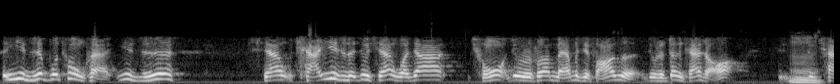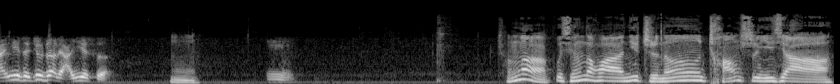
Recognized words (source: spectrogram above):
他一直不痛快，一直嫌潜意识的就嫌我家穷，就是说买不起房子，就是挣钱少，就嗯潜意识就这俩意思。嗯，嗯，成啊，不行的话，你只能尝试一下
